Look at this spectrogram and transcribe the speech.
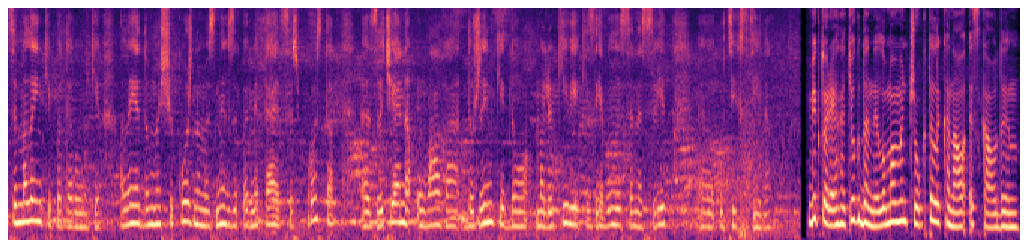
Це маленькі подарунки, але я думаю, що кожному з них запам'ятається ж просто е, звичайна увага до жінки, до малюків, які з'явилися на світ е, у цих стінах. Вікторія Гнатюк, Данило Маменчук, телеканал СК 1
